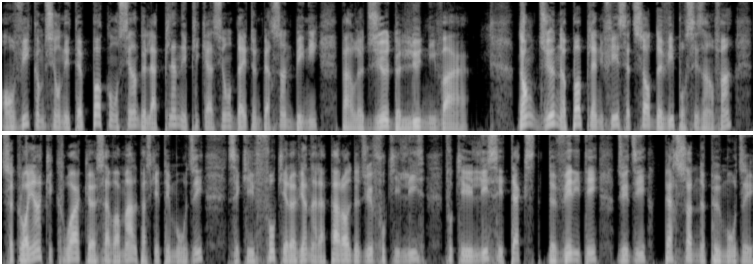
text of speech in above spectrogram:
on vit comme si on n'était pas conscient de la pleine implication d'être une personne bénie par le Dieu de l'univers. Donc, Dieu n'a pas planifié cette sorte de vie pour ses enfants. Ce croyant qui croit que ça va mal parce qu'il a été maudit, c'est qu'il faut qu'il revienne à la parole de Dieu, faut qu'il lit, faut qu'il lit ses textes de vérité. Dieu dit, personne ne peut maudire.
